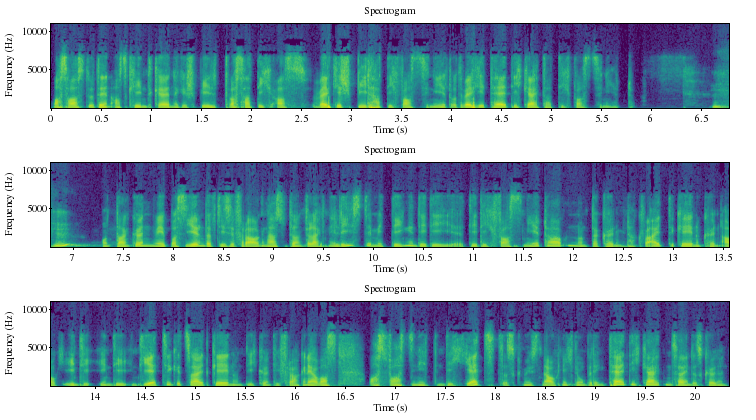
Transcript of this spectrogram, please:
was hast du denn als Kind gerne gespielt? Was hat dich als, welches Spiel hat dich fasziniert oder welche Tätigkeit hat dich fasziniert? Mhm. Und dann können wir basierend auf diese Fragen, hast du dann vielleicht eine Liste mit Dingen, die, die, die dich fasziniert haben und da können wir noch weitergehen und können auch in die, in die, in die jetzige Zeit gehen und ich könnte dich fragen, ja, was, was fasziniert denn dich jetzt? Das müssen auch nicht unbedingt Tätigkeiten sein, das können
